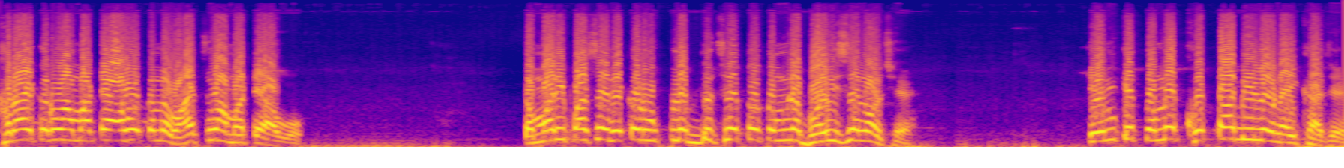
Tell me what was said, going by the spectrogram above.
ખરાઈ કરવા માટે આવો, તમે વાંચવા માટે આવો. તમારી પાસે રેકર્ડ ઉપલબ્ધ છે તો તમને ભવિષ્યનો છે. કેમ કે તમે ખોટા બિલો નાખ્યા છે.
